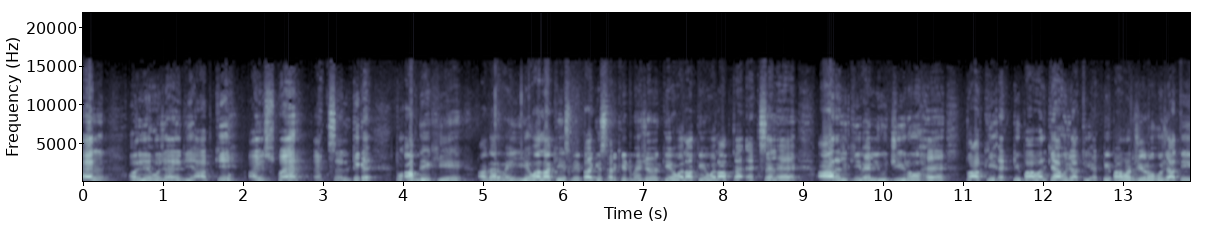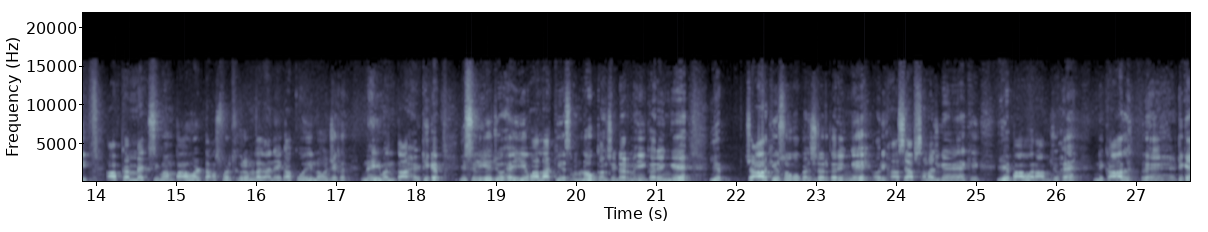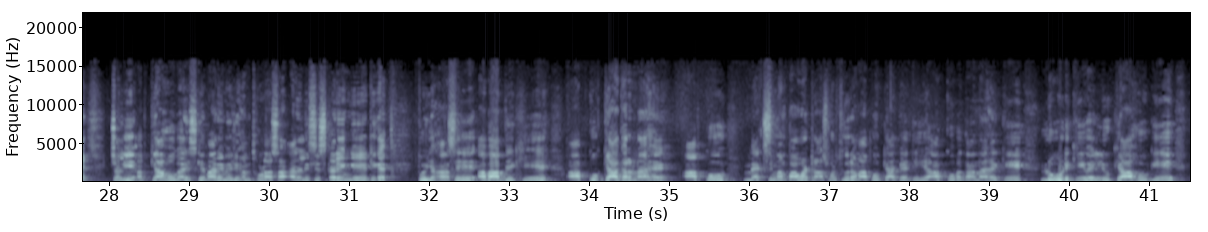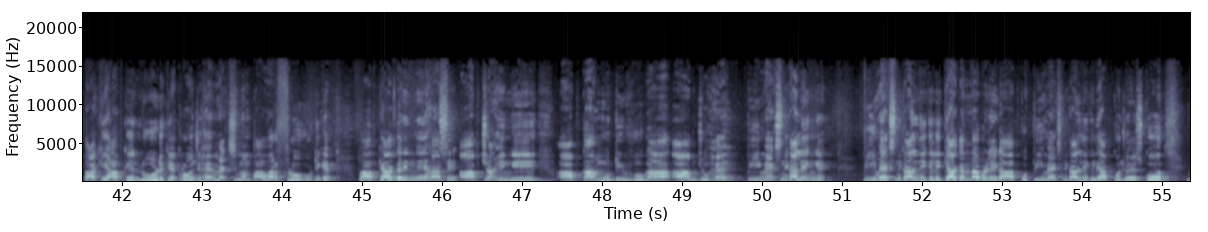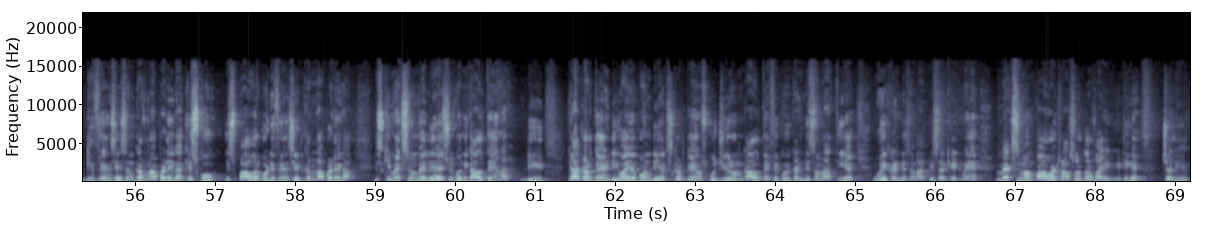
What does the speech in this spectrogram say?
एल और ये हो जाएगी आपकी आई स्क्वायर एक्सएल ठीक है? तो अब देखिए, अगर मैं ये वाला केस लेता कि सर्किट में जो है केवल केवल आपका एक्सएल है आर एल की वैल्यू ज़ीरो है तो आपकी एक्टिव पावर क्या हो जाती? एक्टिव पावर ज़ीरो हो जाती। आपका मैक्सिमम पावर ट्रांसफ़र थ्योरम लगाने का कोई लॉजिक नहीं बनता है, ठीक है? इसलिए जो है ये वाला केस हम लोग कंसिडर नहीं करेंगे। ये चार केसों को कंसिडर करेंगे और यहाँ से आप समझ गए हैं कि ये पावर आप जो है निकाल रहे हैं, ठीक है? चलिए, अब क्या होगा? इसके बारे में जो हम थोड़ा सा एनालिसिस करेंगे, ठीक है? तो यहाँ से अब आप देखिए, आपको क्या करना है? आपको मैक्सिमम पावर ट्रांसफ़र थ्योरम आपको क्या कहती है? आपको बताना है कि लोड की वैल्यू क्या होगी ताकि आपके लोड के अक्रॉस जो है मैक्सिमम पावर फ्लो हो, ठीक है? तो आप क्या करेंगे यहाँ से? आप चाहेंगे आपका मोटिव होगा, आप जो है पी मैक्स निकालेंगे। पी मैक्स निकालने के लिए क्या करना पड़ेगा? आपको पी मैक्स निकालने के लिए आपको जो है इसको डिफ्रेंशिएशन करना पड़ेगा। किसको? इस पावर को डिफ्रेंशिएट करना पड़ेगा। इसकी मैक्सिमम वैल्यू ऐसी तो निकालते हैं ना। डी क्या करते हैं? D Y upon D X करते हैं, उसको ज़ीरो निकालते हैं, फिर कोई कंडीशन आती है, वही कंडीशन आपकी सर्किट में मैक्सिमम पावर ट्रांसफ़र करवाएगी, ठीक है? चलिए,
